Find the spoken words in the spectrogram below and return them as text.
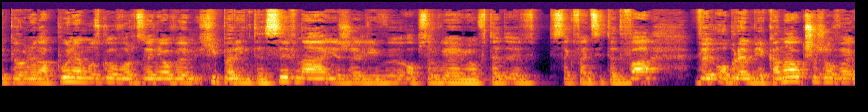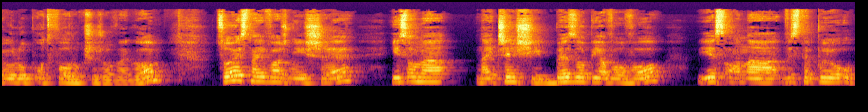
wypełniona płynem mózgowo-rdzeniowym, hiperintensywna, jeżeli obserwujemy ją w, te, w sekwencji T2 w obrębie kanału krzyżowego lub otworu krzyżowego. Co jest najważniejsze, jest ona najczęściej bezobjawowo, jest ona, występuje u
